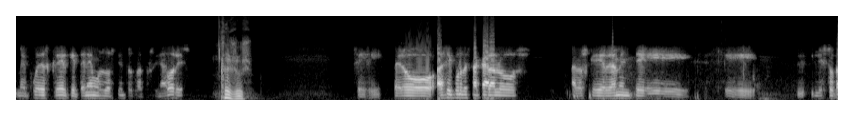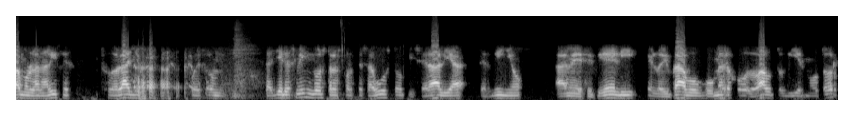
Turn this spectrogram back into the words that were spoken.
me puedes creer que tenemos 200 patrocinadores. Jesús sí, sí. Pero así por destacar a los a los que realmente eh, les tocamos las narices todo el año, pues son Talleres Mingos, Transportes Augusto, Piseralia, Cerniño, AMS Pirelli, Eloy Bravo, Gomerjo, Do Auto, Guillermo Motor,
